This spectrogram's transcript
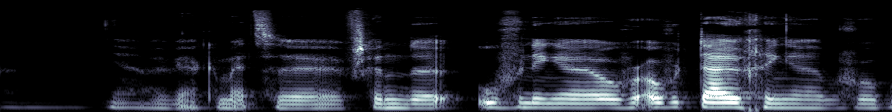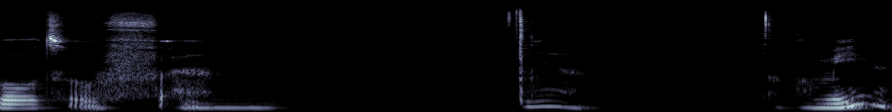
Um, ja, we werken met uh, verschillende oefeningen over overtuigingen bijvoorbeeld. Of nog meer?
